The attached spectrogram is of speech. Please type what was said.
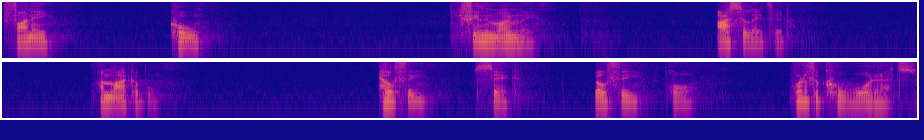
funny, cool? You're feeling lonely, isolated, unlikable, healthy, sick, wealthy, poor? What are the coordinates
